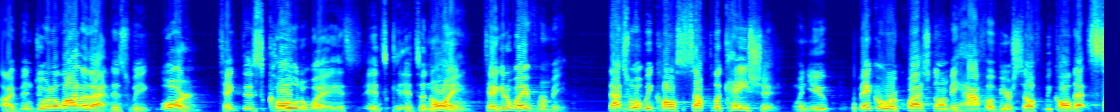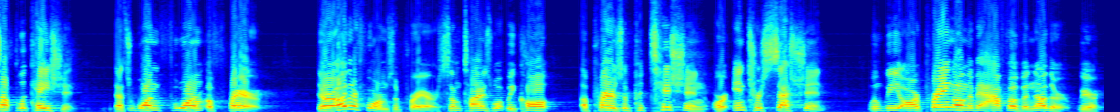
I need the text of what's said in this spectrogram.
I've been doing a lot of that this week. Lord, take this cold away. It's, it's, it's annoying. Take it away from me. That's what we call supplication. When you make a request on behalf of yourself, we call that supplication. That's one form of prayer. There are other forms of prayer, sometimes what we call prayers of petition or intercession. When we are praying on the behalf of another, we're,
